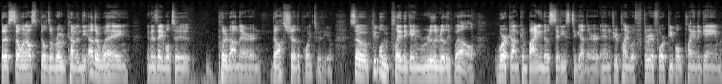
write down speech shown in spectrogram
But if someone else builds a road coming the other way and is able to put it on there, and they'll share the points with you. So people who play the game really, really well work on combining those cities together. And if you're playing with three or four people playing the game,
